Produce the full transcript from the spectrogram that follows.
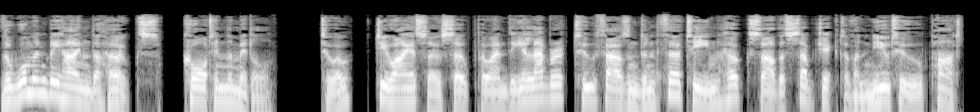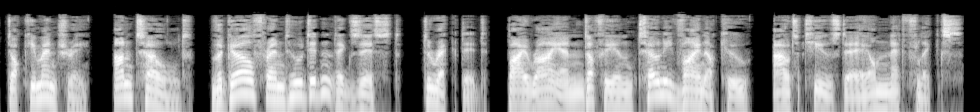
the woman behind the hoax, caught in the middle. Te'o, Tuiasosopo and the elaborate 2013 hoax are the subject of a new two-part documentary, Untold. The Girlfriend Who Didn't Exist, directed by Ryan Duffy and Tony Vainuku, out Tuesday on Netflix.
